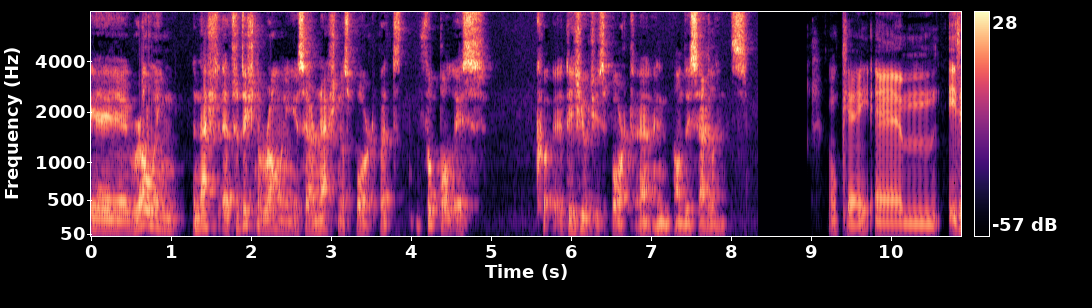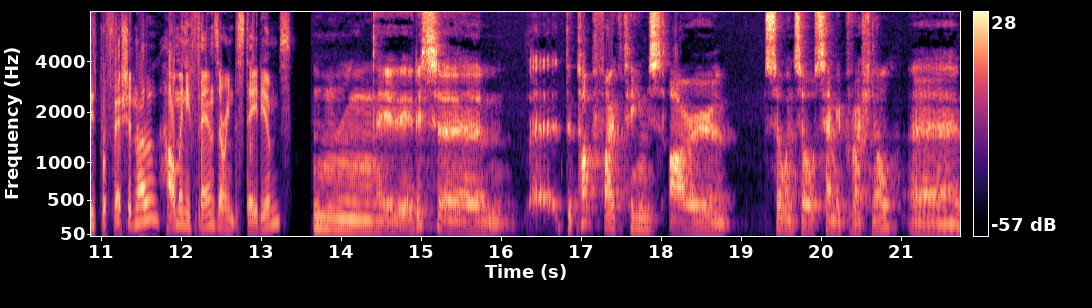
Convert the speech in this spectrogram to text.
uh, rowing, uh, traditional rowing is our national sport, but football is the hugest sport uh, in, on these islands. Okay. Um, is it professional? How many fans are in the stadiums? Mm, it, it is. Um, uh, the top five teams are so and so semi professional. Uh,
